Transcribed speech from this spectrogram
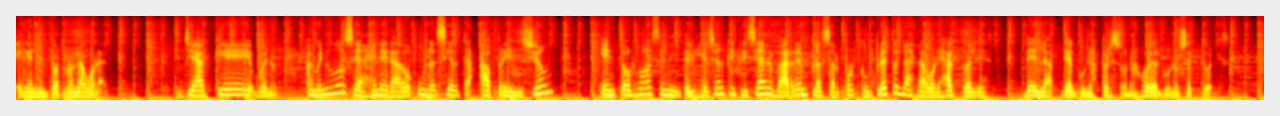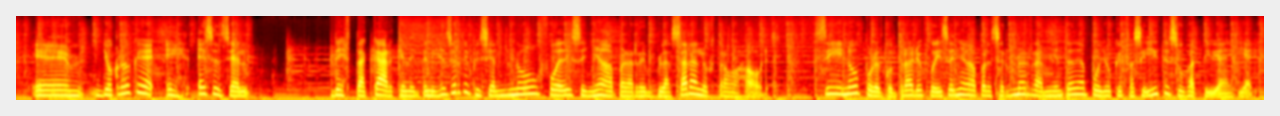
en el entorno laboral, ya que, bueno, a menudo se ha generado una cierta aprehensión en torno a si la inteligencia artificial va a reemplazar por completo las labores actuales de, la, de algunas personas o de algunos sectores. Em, yo creo que es esencial destacar que la inteligencia artificial no fue diseñada para reemplazar a los trabajadores, sino por el contrario fue diseñada para ser una herramienta de apoyo que facilite sus actividades diarias.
